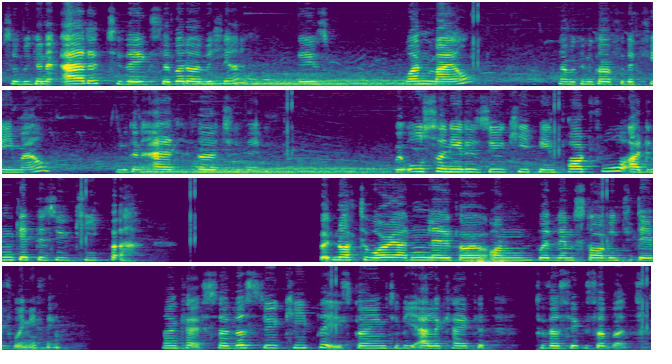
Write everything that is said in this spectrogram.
So we're going to add it to the exhibit over here. There's one male. Now we're going to go for the female. And we're going to add her to them. We also need a zookeeper in part 4. I didn't get the zookeeper. But not to worry, I didn't let it go on with them starving to death or anything. Okay, so this zookeeper is going to be allocated to this exhibit.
